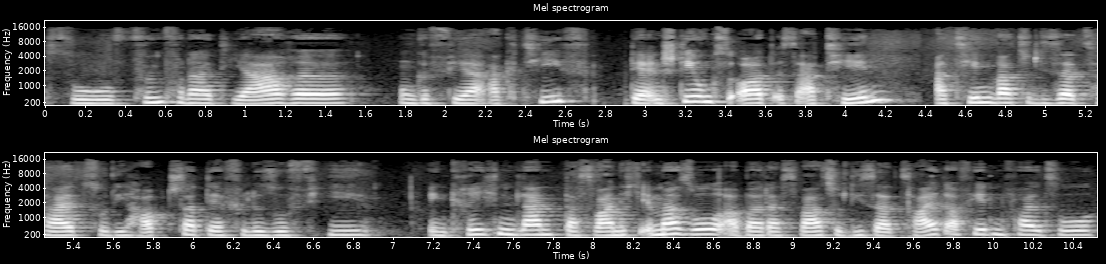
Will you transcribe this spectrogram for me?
so 500 Jahre ungefähr aktiv. Der Entstehungsort ist Athen. Athen war zu dieser Zeit so die Hauptstadt der Philosophie in Griechenland. Das war nicht immer so, aber das war zu dieser Zeit auf jeden Fall so.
